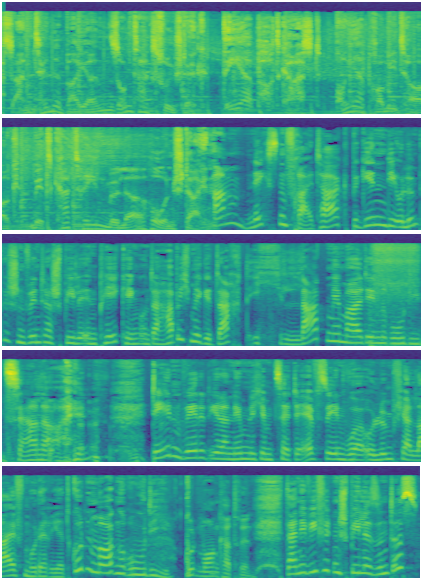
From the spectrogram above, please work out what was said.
Das Antenne Bayern Sonntagsfrühstück. Der Podcast. Euer Promi-Talk mit Katrin Müller-Hohenstein. Am nächsten Freitag beginnen die Olympischen Winterspiele in Peking und da habe ich mir gedacht, ich lade mir mal den Rudi Zerne ein. Den werdet ihr dann nämlich im ZDF sehen, wo er Olympia live moderiert. Guten Morgen, Rudi. Guten Morgen, Katrin. Deine wievielten Spiele sind es?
